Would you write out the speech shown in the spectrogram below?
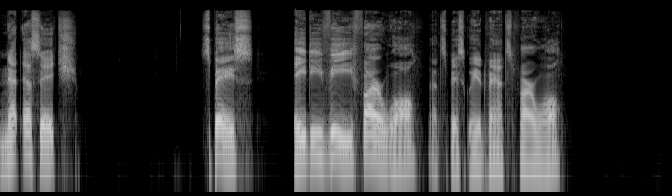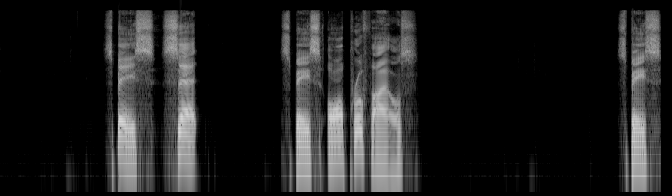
netsh space ADV firewall. That's basically advanced firewall. Space set space all profiles space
